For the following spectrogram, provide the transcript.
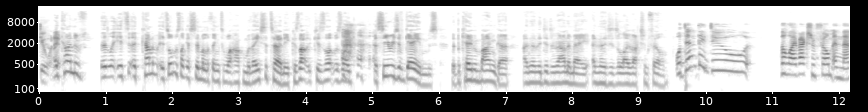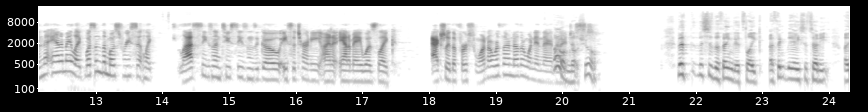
doing I it. kind of it's a kind of it's almost like a similar thing to what happened with Ace Attorney because that because that was like a series of games that became a manga and then they did an anime and then they did a live action film. Well, didn't they do the live action film and then the anime? Like wasn't the most recent like last season, two seasons ago, Ace Attorney anime was like actually the first one or was there another one in there that Oh, I I'm just not sure. Th- This is the thing. It's like I think the Ace Attorney, uh,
